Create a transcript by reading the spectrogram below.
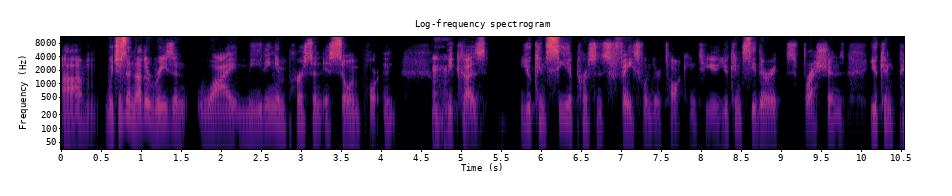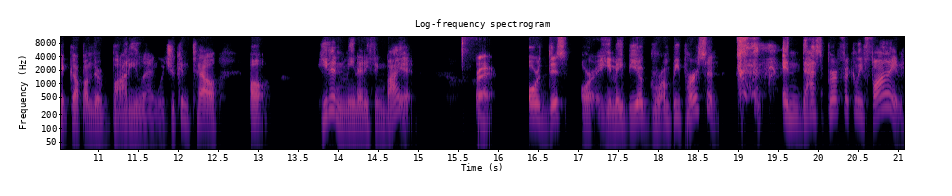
um, which is another reason why meeting in person is so important, mm-hmm. because you can see a person's face when they're talking to you. You can see their expressions. You can pick up on their body language. You can tell, oh, he didn't mean anything by it. Right. Or this, or he may be a grumpy person. and, and that's perfectly fine.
